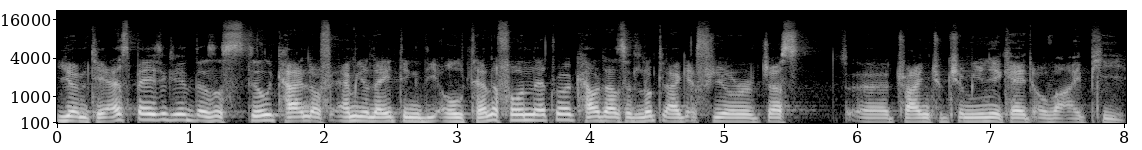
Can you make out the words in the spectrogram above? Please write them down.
UMTS basically, this is still kind of emulating the old telephone network. How does it look like if you're just uh, trying to communicate over IP?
